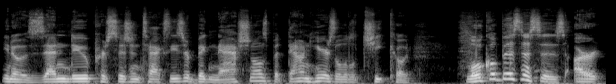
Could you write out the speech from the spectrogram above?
you know, Zendu, Precision Text. These are big nationals, but down here is a little cheat code. Local businesses are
